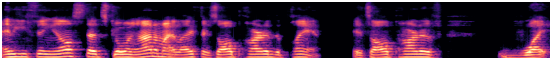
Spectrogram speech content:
anything else that's going on in my life is all part of the plan. It's all part of what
